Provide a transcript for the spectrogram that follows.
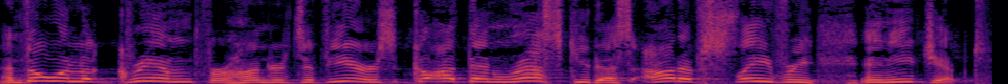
And though it looked grim for hundreds of years, God then rescued us out of slavery in Egypt.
